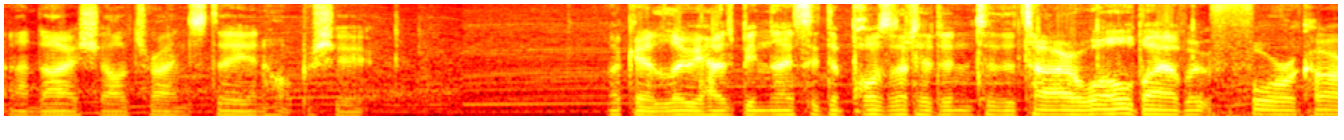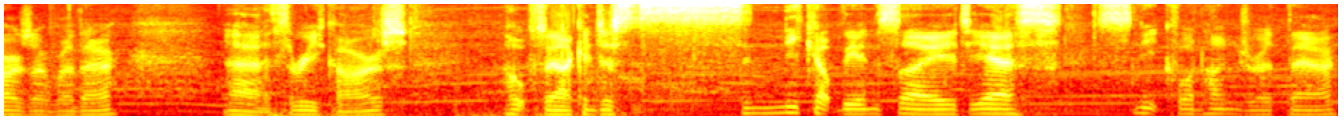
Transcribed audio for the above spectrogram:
and I shall try and stay in hot pursuit. Okay, Louis has been nicely deposited into the tire wall by about four cars over there. Uh, three cars. Hopefully I can just sneak up the inside. Yes, sneak 100 there.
